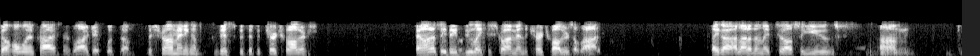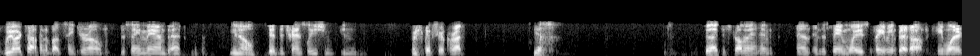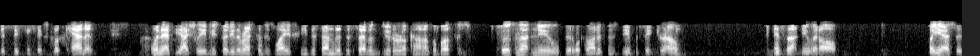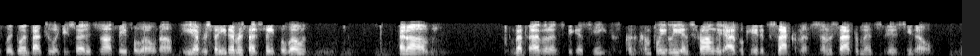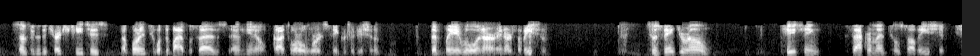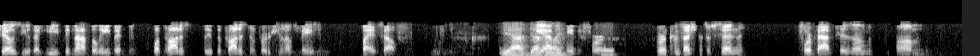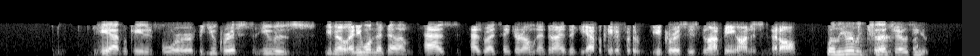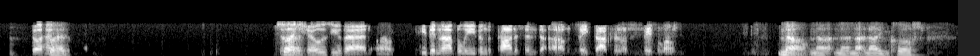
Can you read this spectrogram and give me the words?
the whole in Protestant logic with um, the straw manning of this specific church fathers. And honestly, they do like to straw man the church fathers a lot. Like uh, a lot of them like to also use. Um, we are talking about Saint Jerome, the same man that you know did the translation in for Scripture, correct? Yes. They like to man him and in the same ways claiming that um, he wanted a 66 book canon. When that, actually, if you study the rest of his life, he defended the seven deuterocanonical books. So it's not new that what Protestants do with St. Jerome. It's not new at all. But yes, it's like going back to what you said. It's not faith alone. Um, he ever said he never said faith alone, and um, that's evidence because he completely and strongly advocated sacraments, and the sacraments is, you know, something that the church teaches according to what the Bible says, and you know, God's oral words, sacred tradition, that play a role in our in our salvation. So Saint Jerome teaching sacramental salvation shows you that he did not believe in what Protestant the Protestant version of faith by itself. Yeah, definitely. He advocated for for confessions of sin, for baptism. Um, he advocated for the Eucharist. He was, you know, anyone that um, has has read Saint Jerome and denies that he advocated for the Eucharist is not being honest at all. Well, the early church so that shows you. Go ahead. Go ahead. So Go that ahead. shows you that um, he did not believe in the Protestant um, fake doctrine of faith alone. No, no, no, not not even close.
